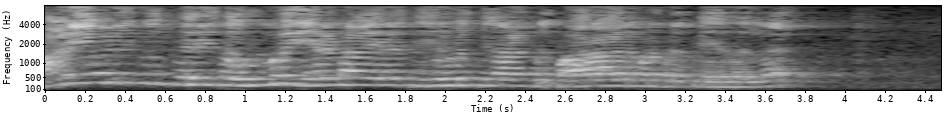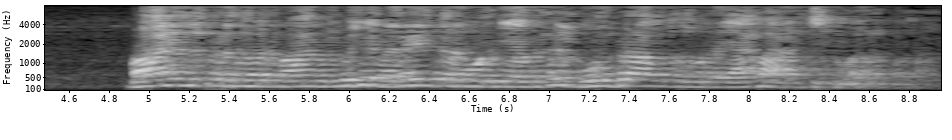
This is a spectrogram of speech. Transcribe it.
அனைவருக்கும் தெரிந்த உண்மை இரண்டாயிரத்தி இருபத்தி நான்கு பாராளுமன்ற தேர்தலில் பாரத பிரதமர் மாண்புமிகு நரேந்திர மோடி அவர்கள் மூன்றாவது முறையாக ஆட்சிக்கு வர போறார்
